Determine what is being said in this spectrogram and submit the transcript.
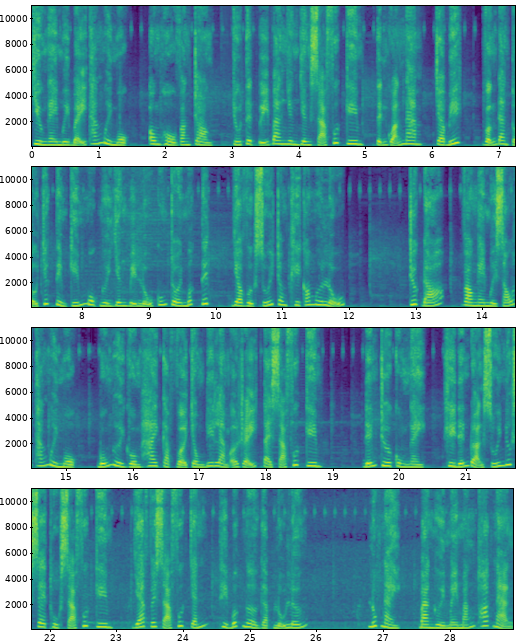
Chiều ngày 17 tháng 11, ông Hồ Văn Tròn, Chủ tịch Ủy ban Nhân dân xã Phước Kim, tỉnh Quảng Nam, cho biết vẫn đang tổ chức tìm kiếm một người dân bị lũ cuốn trôi mất tích do vượt suối trong khi có mưa lũ. Trước đó, vào ngày 16 tháng 11, bốn người gồm hai cặp vợ chồng đi làm ở rẫy tại xã Phước Kim. Đến trưa cùng ngày, khi đến đoạn suối nước xe thuộc xã Phước Kim, giáp với xã Phước Chánh thì bất ngờ gặp lũ lớn. Lúc này, ba người may mắn thoát nạn,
